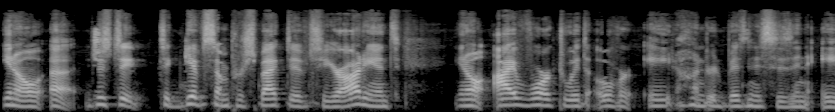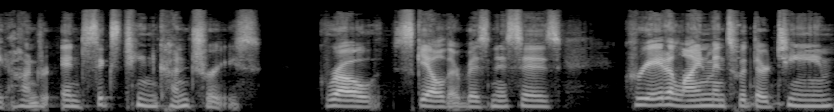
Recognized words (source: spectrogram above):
you know uh, just to to give some perspective to your audience you know i've worked with over 800 businesses in 800 in 16 countries grow, scale their businesses, create alignments with their team.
